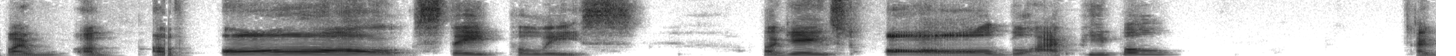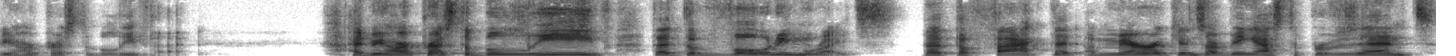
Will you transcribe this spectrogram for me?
by of, of all state police against all black people, I'd be hard pressed to believe that. I'd be hard pressed to believe that the voting rights, that the fact that Americans are being asked to present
